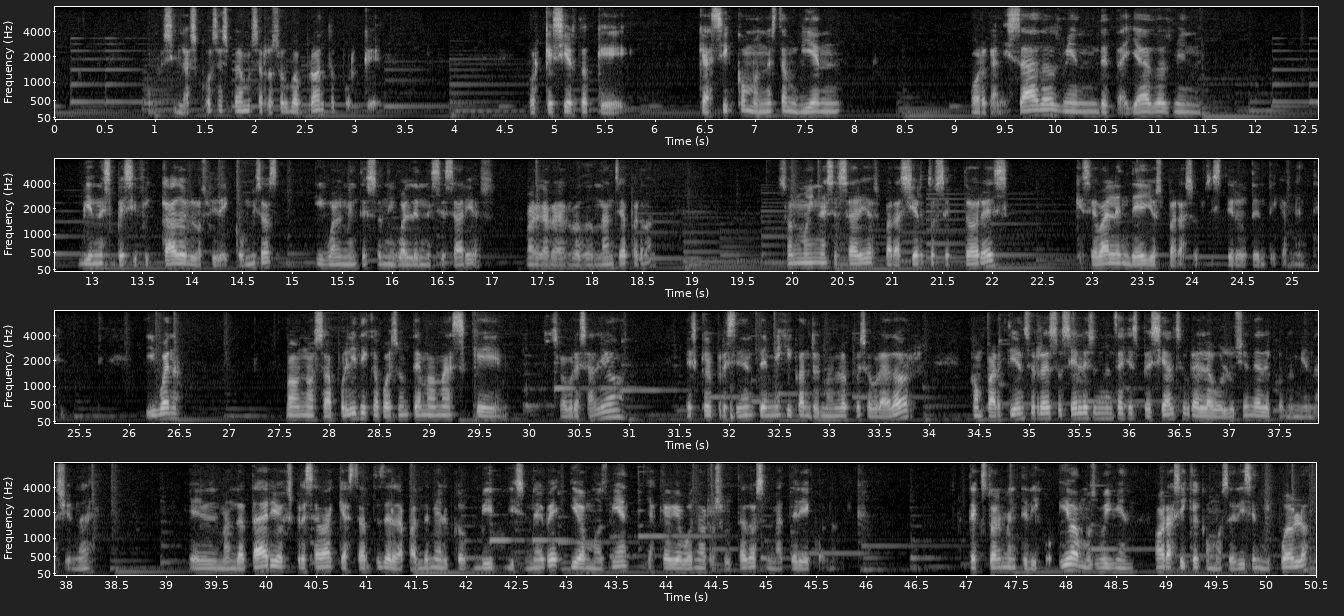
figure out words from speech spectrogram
Bueno, si las cosas esperamos se resuelva pronto porque porque es cierto que, así como no están bien organizados, bien detallados, bien, bien especificados los fideicomisos, igualmente son igual de necesarios, valga la redundancia, perdón. Son muy necesarios para ciertos sectores que se valen de ellos para subsistir auténticamente. Y bueno, vámonos a política, pues un tema más que sobresalió es que el presidente de México, Andrés Manuel López Obrador, compartió en sus redes sociales un mensaje especial sobre la evolución de la economía nacional. El mandatario expresaba que hasta antes de la pandemia del COVID-19 íbamos bien, ya que había buenos resultados en materia económica. Textualmente dijo, íbamos muy bien, ahora sí que como se dice en mi pueblo,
